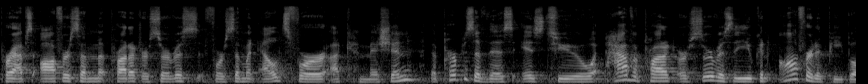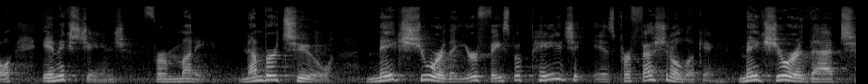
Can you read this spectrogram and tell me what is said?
perhaps offer some product or service for someone else for a commission. The purpose of this is to have a product or service that you can offer to people in exchange for money. Number two, make sure that your Facebook page is professional looking. Make sure that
